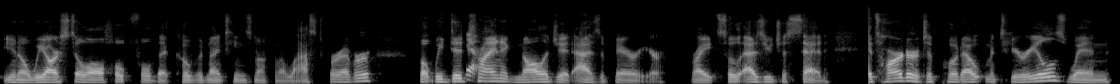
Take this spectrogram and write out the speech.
you know we are still all hopeful that covid-19 is not going to last forever but we did yeah. try and acknowledge it as a barrier right? So as you just said it's harder to put out materials when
